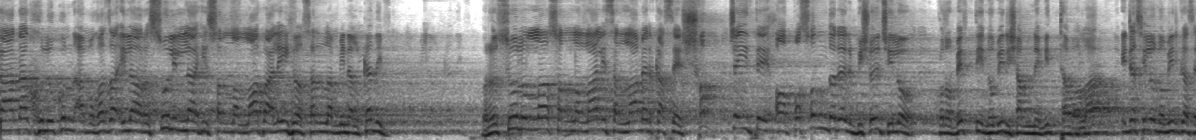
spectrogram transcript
কানা খুলুকুন আবগাজা ইলা রসুলিল্লাহি সাল্লাল্লাহু আলাইহি ওয়াসাল্লাম মিনাল কাদিব রসুল্লাহ সাল্লাহ আলি সাল্লামের কাছে সবচাইতে অপছন্দের বিষয় ছিল কোনো ব্যক্তি নবীর সামনে মিথ্যা বলা। এটা ছিল নবীর কাছে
